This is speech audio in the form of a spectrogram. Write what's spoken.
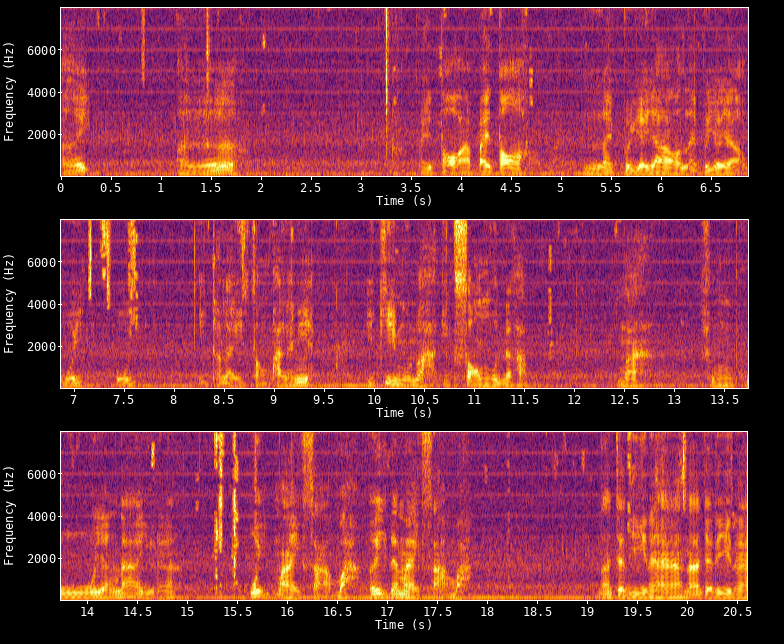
เอ้ยเออ ไปต่อฮะไปต่อไหลไปยาวๆไหลไปยาวๆโอ้ยโอ้ยอีกเท่าไหร่สองพันแล้วเนี่ยอีกกี่หมุนวะอีกสองหมุนนะครับ มาชมพูยังได้อยู่นะอุ้ยมาอีกสามว่ะเฮ้ยได้มาอีกสามว่ะ น่าจะดีนะฮะน่าจะดีนะ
